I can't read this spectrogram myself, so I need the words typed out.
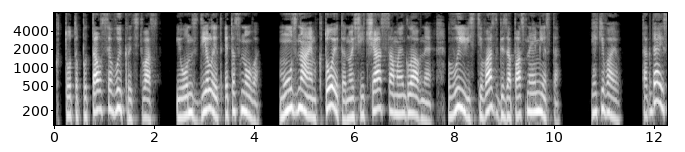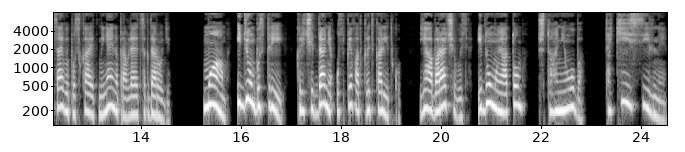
«Кто-то пытался выкрыть вас, и он сделает это снова. Мы узнаем, кто это, но сейчас самое главное — вывести вас в безопасное место». Я киваю. Тогда Исай выпускает меня и направляется к дороге. «Мам, идем быстрей!» — кричит Даня, успев открыть калитку. Я оборачиваюсь и думаю о том, что они оба такие сильные.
